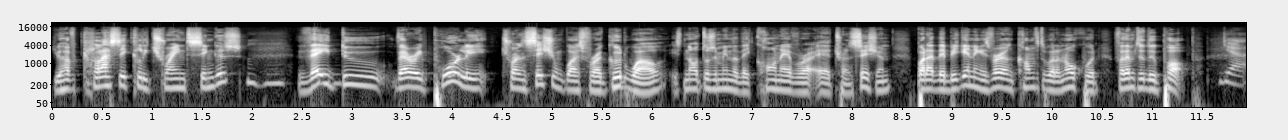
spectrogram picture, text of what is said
you have classically trained singers. They do very poorly transition wise for a good while. It's not doesn't mean that they can't ever uh, transition, but at the beginning, it's very uncomfortable and awkward for them to do pop Yeah.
